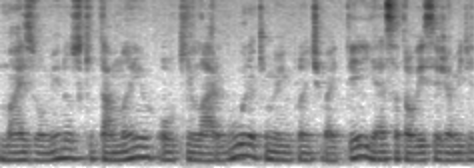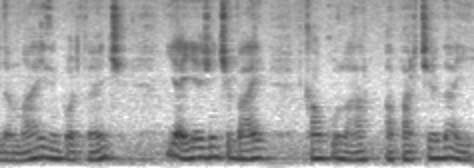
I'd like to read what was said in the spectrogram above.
mais ou menos que tamanho ou que largura que o meu implante vai ter, e essa talvez seja a medida mais importante, e aí a gente vai calcular a partir daí.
